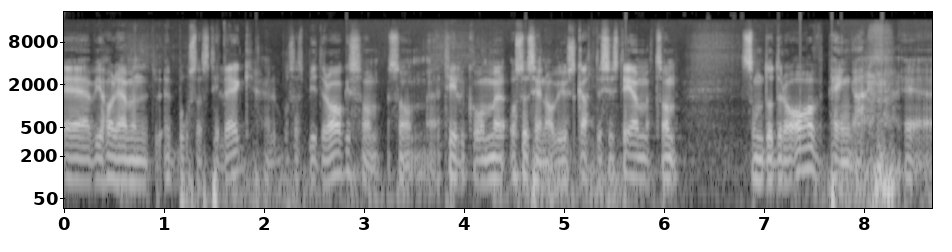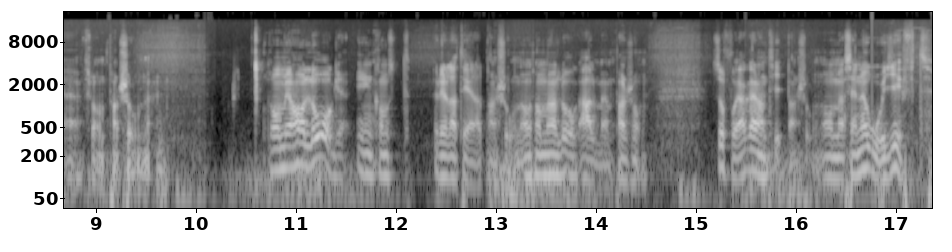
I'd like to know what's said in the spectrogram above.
Eh, vi har även ett, ett bostadstillägg eller bostadsbidrag som, som eh, tillkommer och så sen har vi ju skattesystemet som, som då drar av pengar eh, från pensionen. Så om jag har låg inkomstrelaterad pension och om jag har låg allmän pension så får jag garantipension. Om jag sen är ogift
